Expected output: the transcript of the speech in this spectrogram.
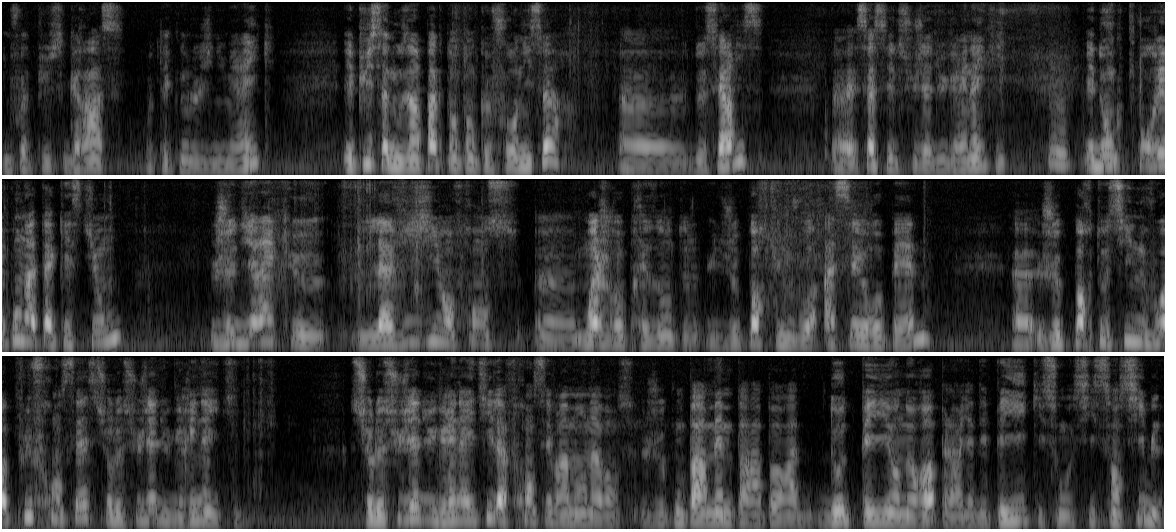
une fois de plus grâce aux technologies numériques. Et puis ça nous impacte en tant que fournisseur euh, de services. et ça, c'est le sujet du Green IT. Mm. Et donc, pour répondre à ta question, je dirais que la vigie en France, euh, moi je représente, je porte une voix assez européenne. Euh, je porte aussi une voix plus française sur le sujet du Green IT. Sur le sujet du Green IT, la France est vraiment en avance. Je compare même par rapport à d'autres pays en Europe. Alors il y a des pays qui sont aussi sensibles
